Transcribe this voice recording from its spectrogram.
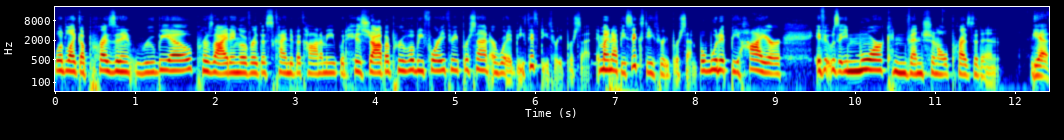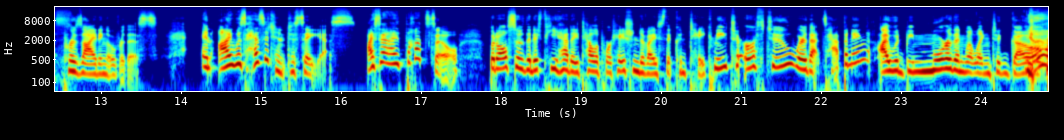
would like a President Rubio presiding over this kind of economy, would his job approval be 43% or would it be 53%? It might not be 63%, but would it be higher if it was a more conventional president Yes. presiding over this? And I was hesitant to say yes. I said I thought so, but also that if he had a teleportation device that could take me to Earth 2 where that's happening, I would be more than willing to go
